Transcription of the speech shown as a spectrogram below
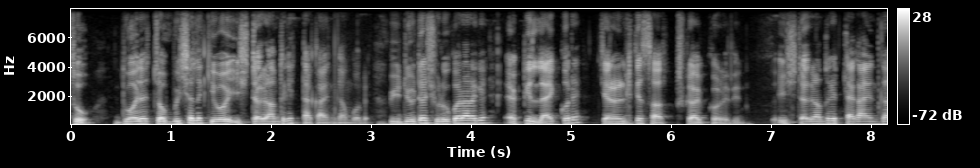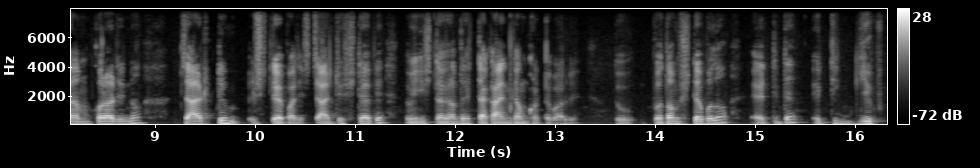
সো দু সালে কীভাবে ইনস্টাগ্রাম থেকে টাকা ইনকাম করবে? ভিডিওটা শুরু করার আগে একটি লাইক করে চ্যানেলটিকে সাবস্ক্রাইব করে দিন। ইনস্টাগ্রাম থেকে টাকা ইনকাম করার জন্য চারটি স্টেপ আছে। চারটি স্টেপে তুমি ইনস্টাগ্রাম থেকে টাকা ইনকাম করতে পারবে। তো প্রথম স্টেপ হলো, এটিতে একটি গিফট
